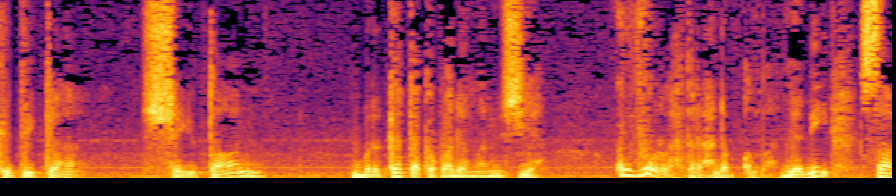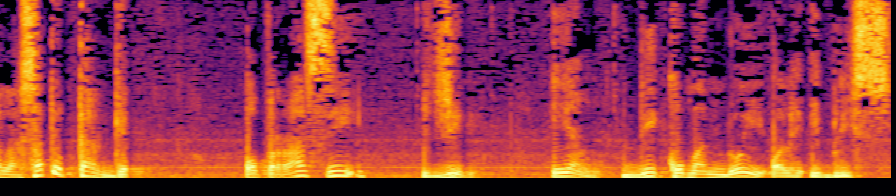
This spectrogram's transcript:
ketika syaitan berkata kepada manusia, kufurlah terhadap Allah. Jadi salah satu target operasi jin yang dikomandoi oleh iblis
